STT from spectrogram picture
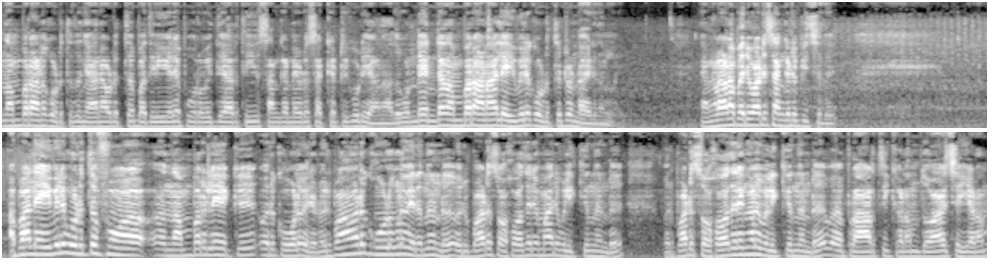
നമ്പറാണ് കൊടുത്തത്. ഞാൻ അവിടുത്തെ ബദിരിയിലെ പൂർവ വിദ്യാർത്ഥി സംഘടനയുടെ സെക്രട്ടറി കൂടിയാണ്. അതുകൊണ്ട് എന്റെ നമ്പറാണ് ആ ലൈവിൽ കൊടുത്തിട്ടുണ്ടായിരുന്നുള്ളത് ഞങ്ങളാണ് പരിപാടി സംഘടിപ്പിച്ചത്. അപ്പൊ ആ ലൈവിൽ കൊടുത്ത ഫോ നമ്പറിലേക്ക് ഒരു കോൾ വരുന്നുണ്ട്. ഒരുപാട് കോളുകൾ വരുന്നുണ്ട്. ഒരുപാട് സഹോദരിമാർ വിളിക്കുന്നുണ്ട്. ഒരുപാട് സഹോദരങ്ങൾ വിളിക്കുന്നുണ്ട്. പ്രാർത്ഥിക്കണം ദ്വാ ചെയ്യണം.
